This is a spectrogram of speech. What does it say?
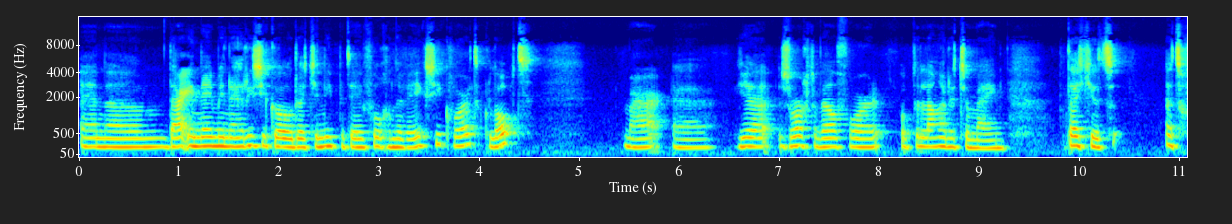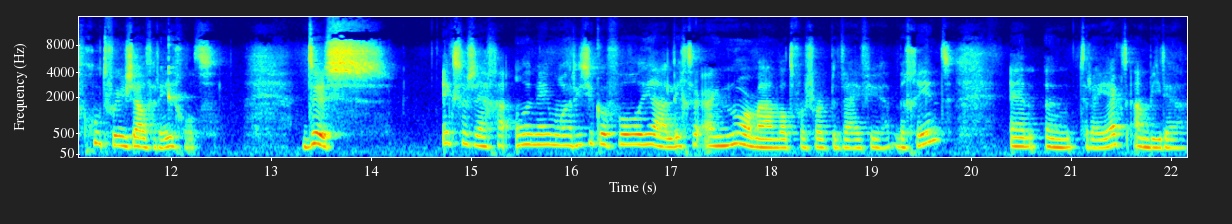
En um, daarin neem je een risico dat je niet meteen volgende week ziek wordt, klopt. Maar uh, je zorgt er wel voor op de langere termijn dat je het, het goed voor jezelf regelt. Dus ik zou zeggen, ondernemen risicovol, ja, ligt er enorm aan wat voor soort bedrijf je begint. En een traject aanbieden,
